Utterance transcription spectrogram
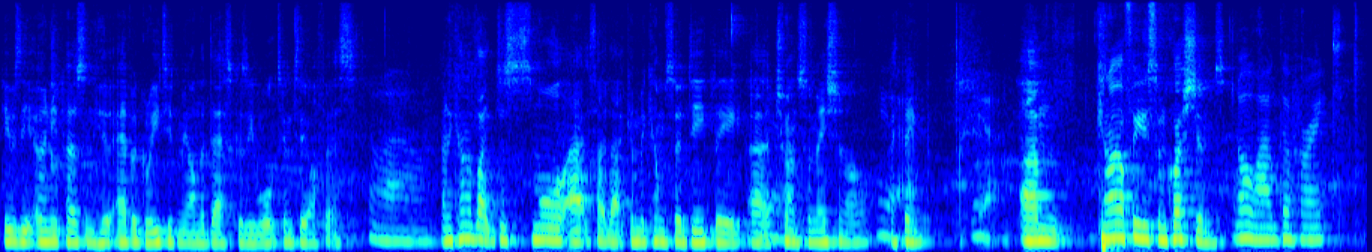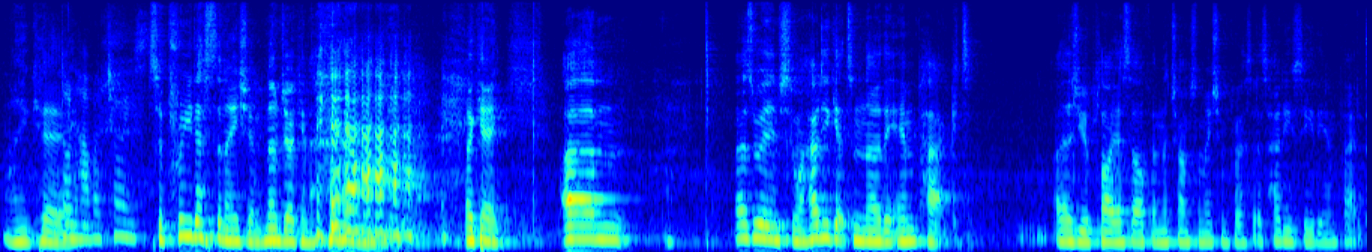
He was the only person who ever greeted me on the desk as he walked into the office." Wow. And kind of like just small acts like that can become so deeply uh, Yeah. transformational. I think. Yeah. Um, can I offer you some questions? Oh, wow, go for it. Okay. Don't have a choice. So predestination. No, I'm joking. okay. Um, that was a really interesting one. How do you get to know the impact as you apply yourself in the transformation process? How do you see the impact?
